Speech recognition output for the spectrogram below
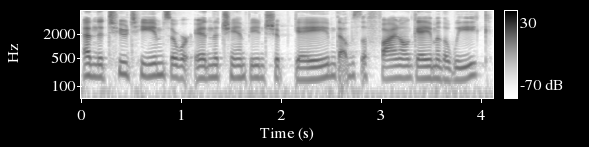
and the two teams that were in the championship game that was the final game of the week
